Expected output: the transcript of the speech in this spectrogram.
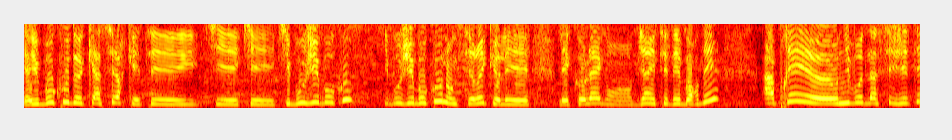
il y a eu beaucoup de casseurs qui étaient, qui, qui, qui bougeaient beaucoup, qui bougeaient beaucoup. Donc c'est vrai que les, les collègues ont bien été débordés. Après, euh, au niveau de la CGT.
